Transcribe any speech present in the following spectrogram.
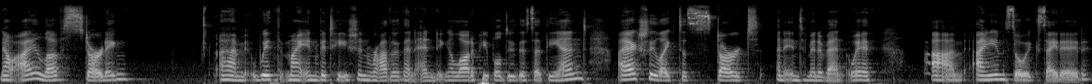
Now, I love starting um, with my invitation rather than ending. A lot of people do this at the end. I actually like to start an intimate event with, um, I am so excited,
